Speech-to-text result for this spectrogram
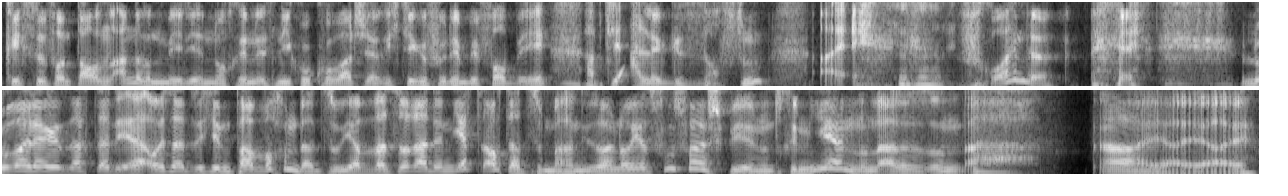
kriegst du von tausend anderen Medien noch hin, ist Nico Kovac der Richtige für den BVB? Habt ihr alle gesoffen? Freunde, nur weil der gesagt hat, er äußert sich in ein paar Wochen dazu. Ja, was soll er denn jetzt auch dazu machen? Die sollen doch jetzt Fußball spielen und trainieren und alles und... Ah. Ai, ai, ai.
